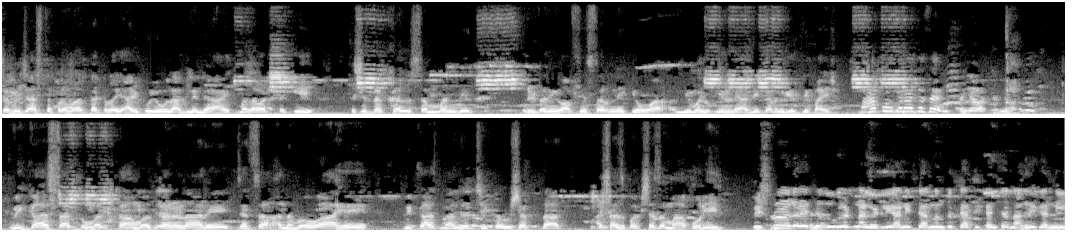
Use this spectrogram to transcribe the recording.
कमी जास्त प्रमाणात तक्रारी ऐकू येऊ लागलेल्या आहेत. मला वाटतं की त्याची दखल संबंधित रिटर्निंग ऑफिसरनी किंवा निवडणूक निर्णय अधिकाऱ्यांनी घेतली पाहिजे. महापौर कोणाचं साहेब धन्यवाद धन्यवाद. विकासात्मक कामं करणारे ज्याचा अनुभव आहे विकास नांदेडचे करू शकतात अशाच पक्षाचा महापौर येईल. विष्णुनगर येथे दुर्घटना घडली आणि त्यानंतर त्या ठिकाणच्या नागरिकांनी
